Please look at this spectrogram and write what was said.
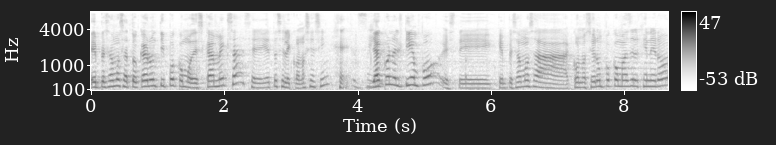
Empezamos a tocar un tipo como de ska mexa, se, ahorita se le conoce así. ya con el tiempo, este, que empezamos a conocer un poco más del género,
